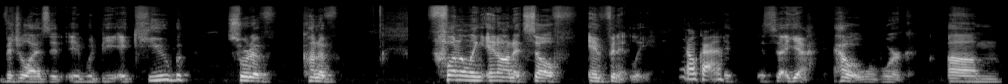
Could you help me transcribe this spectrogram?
visualize it. It would be a cube, sort of kind of funneling in on itself infinitely. Okay. It, it's uh, yeah, how it would work. Um,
